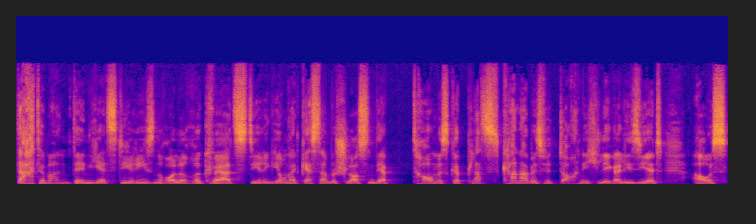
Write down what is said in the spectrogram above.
dachte man denn jetzt die Riesenrolle rückwärts? Die Regierung hat gestern beschlossen, der Traum ist geplatzt. Cannabis wird doch nicht legalisiert aus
